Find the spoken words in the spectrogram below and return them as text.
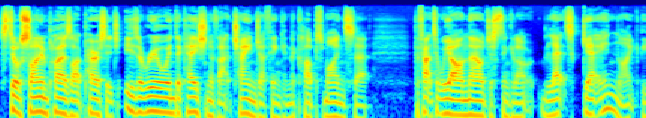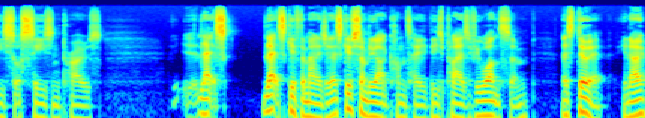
still signing players like Perisic is a real indication of that change, I think, in the club's mindset. The fact that we are now just thinking like, let's get in like these sort of seasoned pros. Let's let's give the manager, let's give somebody like Conte these players if he wants them. Let's do it. You know,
